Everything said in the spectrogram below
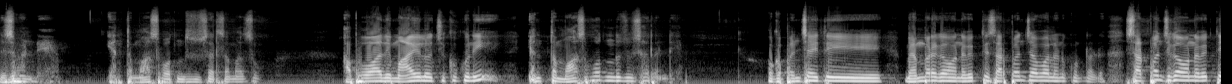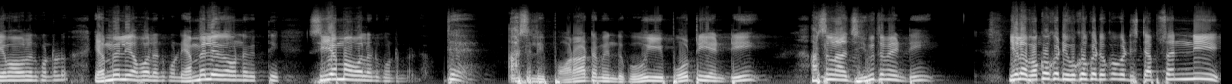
నిజమండి. ఎంత మోసపోతుందో చూశారు సమాజం. అపవాది మాయలో చిక్కుకుని ఎంత మోసపోతుందో చూశారండి. ఒక పంచాయతీ మెంబర్గా ఉన్న వ్యక్తి సర్పంచ్ అవ్వాలనుకుంటున్నాడు. సర్పంచ్గా ఉన్న వ్యక్తి ఏమవ్వాలనుకుంటున్నాడు ఎమ్మెల్యే అవ్వాలనుకుంటాడు ఎమ్మెల్యేగా ఉన్న వ్యక్తి సీఎం అవ్వాలనుకుంటున్నాడు. అంతే. అసలు ఈ పోరాటం ఎందుకు? ఈ పోటీ ఏంటి? అసలు నా జీవితం ఏంటి? ఇలా ఒక్కొక్కటి ఒక్కొక్కటి ఒక్కొక్కటి స్టెప్స్ అన్నీ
